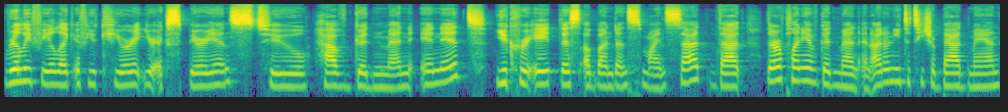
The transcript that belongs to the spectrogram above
really feel like if you curate your experience to have good men in it, you create this abundance mindset that there are plenty of good men and I don't need to teach a bad man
